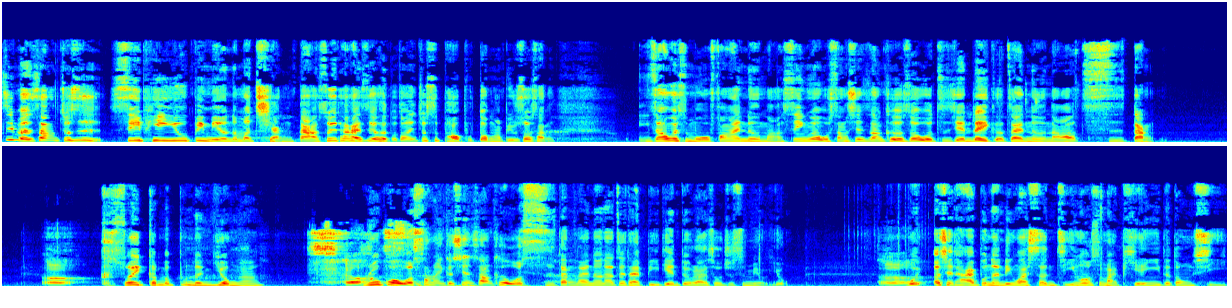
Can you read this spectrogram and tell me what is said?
基本上就是 CPU 并没有那么强大，所以它还是有很多东西就是跑不动啊。比如说上，你知道为什么我放在那吗？是因为我上线上课的时候，我直接 lag 在那，然后死档，呃，所以根本不能用啊。如果我上一个线上课，我死当在那，那这台笔电对我来说就是没有用。我而且它还不能另外升级，因为我是买便宜的东西，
